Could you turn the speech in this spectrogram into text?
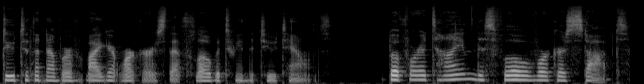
due to the number of migrant workers that flow between the two towns. But for a time, this flow of workers stopped,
